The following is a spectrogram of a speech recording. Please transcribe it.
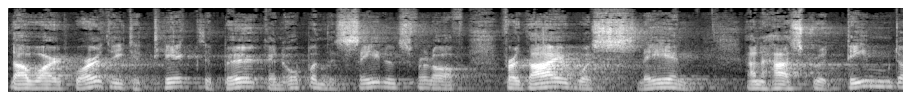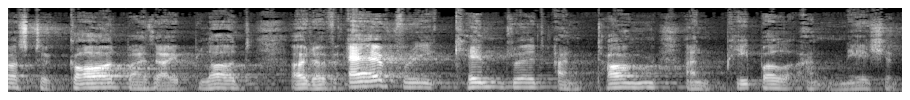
Thou art worthy to take the book and open the seals thereof, for thou wast slain and hast redeemed us to God by thy blood out of every kindred and tongue and people and nation.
